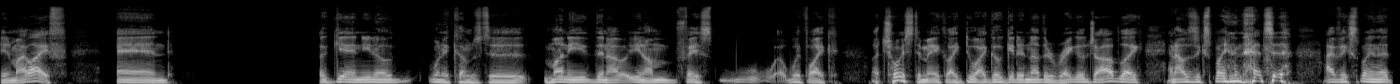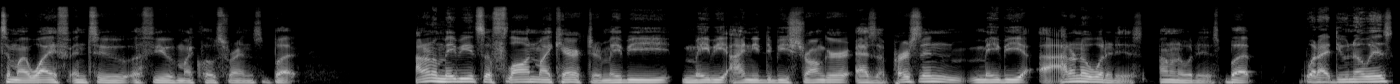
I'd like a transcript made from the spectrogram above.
in my life, and again, you know, when it comes to money, then I, you know, I'm faced w- with like a choice to make. Like, do I go get another regular job? Like, and I was explaining that to, I've explained that to my wife and to a few of my close friends, but I don't know. Maybe it's a flaw in my character. Maybe, maybe I need to be stronger as a person. Maybe I don't know what it is. I don't know what it is, but what I do know is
